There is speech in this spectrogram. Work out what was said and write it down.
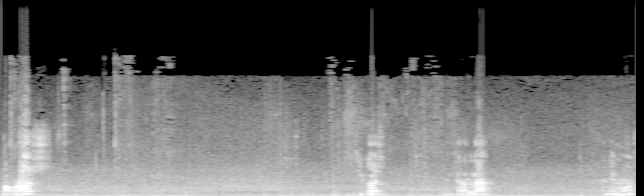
¡Vámonos! Entrarla. Tenemos.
